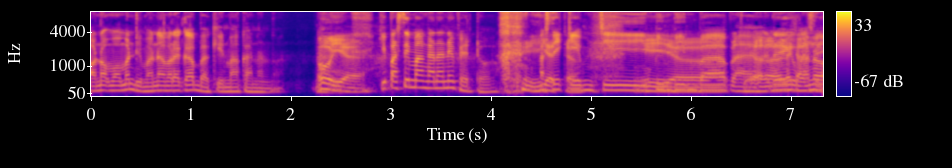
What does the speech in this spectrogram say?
Ono momen di mana mereka bagiin makanan oh iya Ki pasti makanannya beda Iya pasti dong. kimchi Iya. bibimbap lah Iya, ono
